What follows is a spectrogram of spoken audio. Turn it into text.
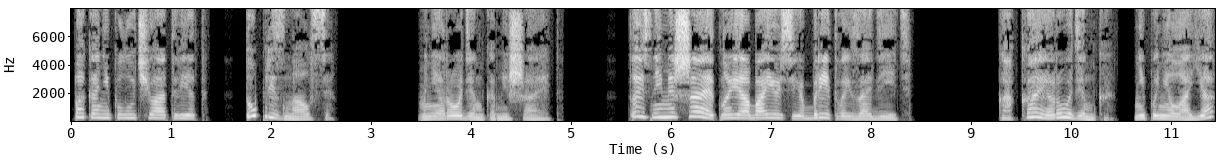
пока не получу ответ, то признался. Мне родинка мешает. То есть не мешает, но я боюсь ее бритвой задеть. Какая родинка? Не поняла я,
